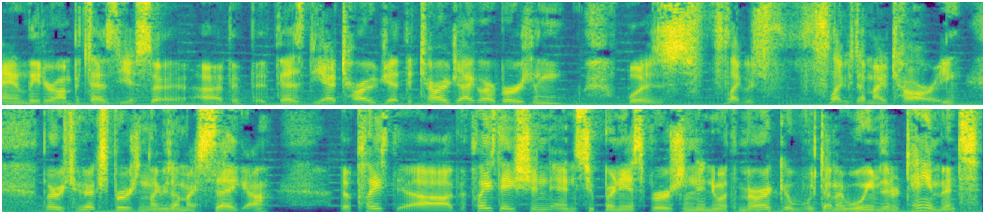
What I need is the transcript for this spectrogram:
and later on Bethesda. So, uh, the Bethesda Atari, the Atari Jaguar version was like was like was on my Atari. 32X version like was on my Sega. The, play, uh, the PlayStation and Super NES version in North America was done by Williams Entertainment.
